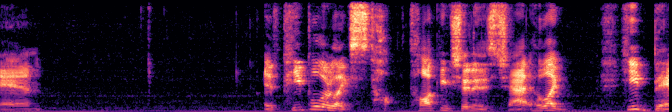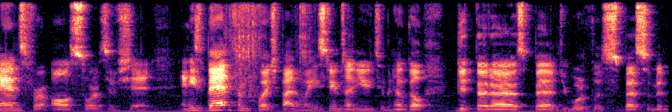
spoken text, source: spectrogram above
and if people are like talking shit in his chat, he'll like he bans for all sorts of shit. And he's banned from Twitch, by the way. He streams on YouTube, and he'll go, "Get that ass banned, you worthless specimen."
